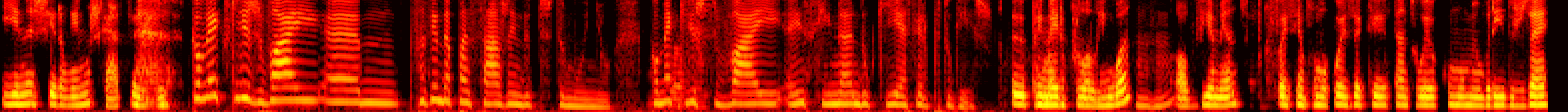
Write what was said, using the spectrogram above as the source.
e nasceram em Moscate. Como é que se lhes vai um, fazendo a passagem de testemunho? Como é que lhes se vai ensinando o que é ser português? eh, primeiro pela língua, uhum. obviamente, porque foi sempre uma coisa que tanto eu como o meu marido José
